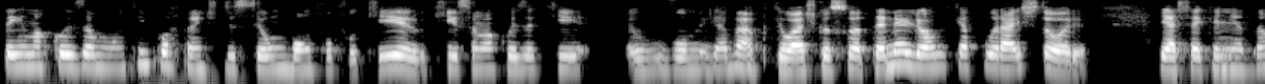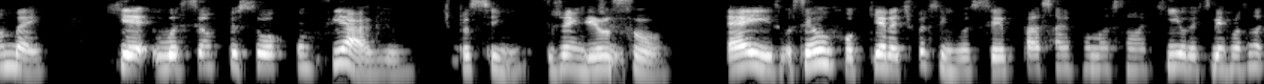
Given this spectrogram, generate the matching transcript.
tem uma coisa muito importante de ser um bom fofoqueiro, que isso é uma coisa que eu vou me gabar, porque eu acho que eu sou até melhor do que apurar a história e a Chequeninha hum. também. Que é você é uma pessoa confiável. Tipo assim, gente. Eu sou. É isso. Você é fofoqueira, é tipo assim, você passar a informação aqui, eu receber a informação.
